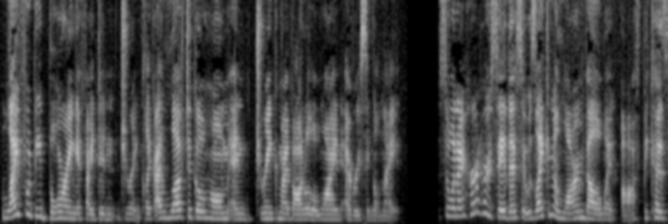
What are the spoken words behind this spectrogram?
"Life would be boring if I didn't drink. Like, I love to go home and drink my bottle of wine every single night." So when I heard her say this, it was like an alarm bell went off because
